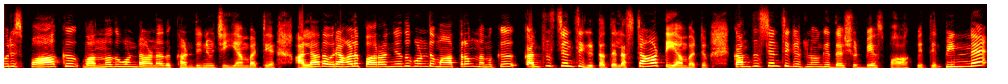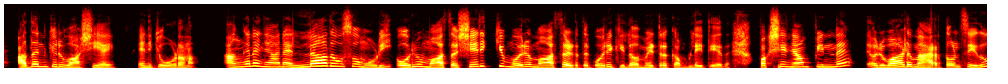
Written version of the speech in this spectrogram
ഒരു സ്പാർക്ക് വന്നതുകൊണ്ടാണ് അത് കണ്ടിന്യൂ ചെയ്യാൻ പറ്റിയത് അല്ലാതെ ഒരാൾ പറഞ്ഞത് കൊണ്ട് മാത്രം നമുക്ക് കൺസിസ്റ്റൻസി കിട്ടത്തില്ല. സ്റ്റാർട്ട് ചെയ്യാൻ പറ്റും. കൺസിസ്റ്റൻസി കിട്ടണമെങ്കിൽ there should be a spark within പിന്നെ അതെനിക്കൊരു വാശിയായി. എനിക്ക് ഓടണം. അങ്ങനെ ഞാൻ എല്ലാ ദിവസവും ഓടി. ഒരു മാസം ശരിക്കും ഒരു മാസം എടുത്ത് ഒരു കിലോമീറ്റർ കംപ്ലീറ്റ് ചെയ്ത്. പക്ഷെ ഞാൻ പിന്നെ ഒരുപാട് മാരത്തോൺസ് ചെയ്തു.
